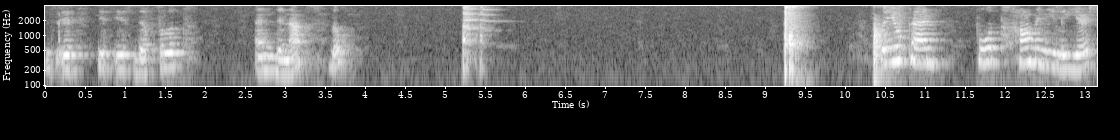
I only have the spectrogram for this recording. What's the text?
This is this is the fruit and the nuts. Look so you can put how many layers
